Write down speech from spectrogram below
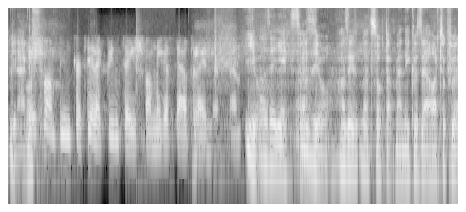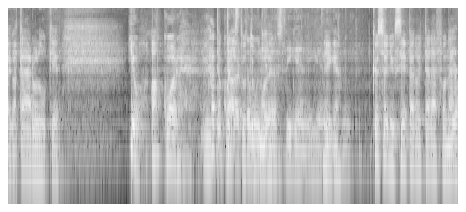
Világos. És van pince, tényleg pince is van, még ezt elfelejtettem. Jó. Az egy extra. Ez jó. Azért mert szoktak menni közelharcok, főleg a tárolókért. Jó, akkor, hát akkor ezt tudtuk mondani. igen, igen. Igen. Köszönjük szépen, hogy telefonál. Jó.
